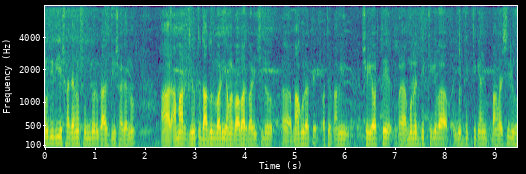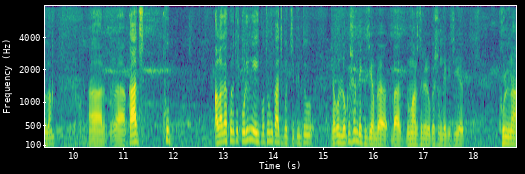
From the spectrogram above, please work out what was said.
নদী দিয়ে সাজানো, সুন্দর গাছ দিয়ে সাজানো। আর আমার যেহেতু দাদুর বাড়ি, আমার বাবার বাড়ি ছিল মাগুরাতে, অতএব আমি সেই অর্থে মনের দিক থেকে বা ইয়ের দিক থেকে আমি বাংলাদেশেরই হলাম। আর কাজ আলাদা করে তো করিনি এই প্রথম কাজ করছি। কিন্তু যখন লোকেশন দেখেছি আমরা বা দু মাস ধরে লোকেশন দেখেছি খুলনা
